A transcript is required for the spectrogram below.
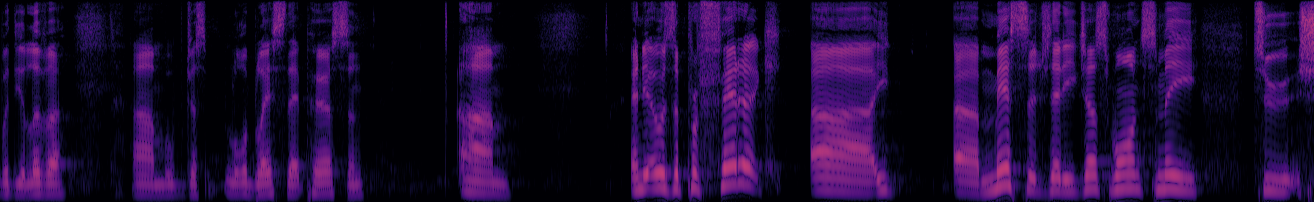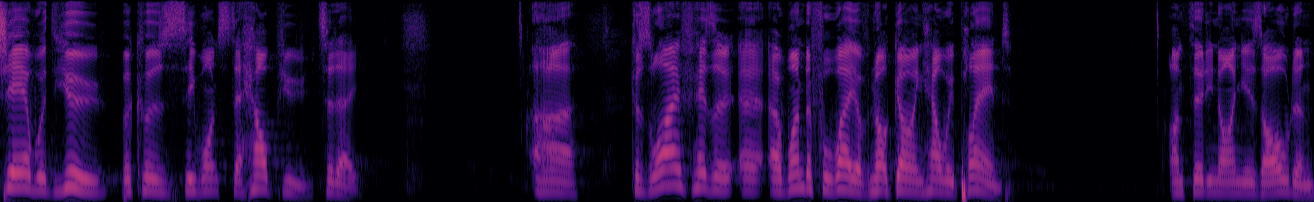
with your liver, um, we'll just, Lord bless that person. Um, and it was a prophetic uh, uh, message that He just wants me to share with you because He wants to help you today. Because uh, life has a, a, a wonderful way of not going how we planned. I'm 39 years old, and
